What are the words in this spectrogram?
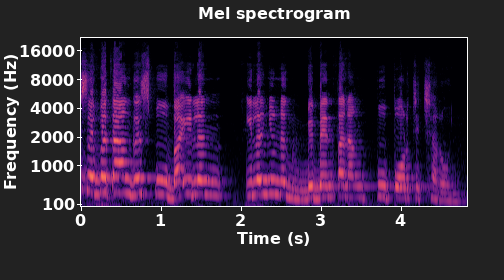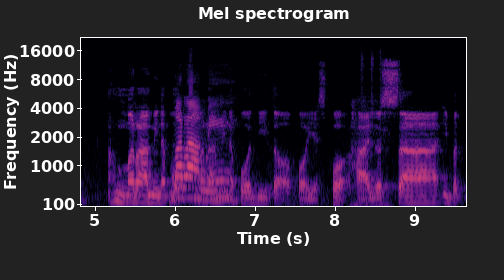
sa Batangas po ba, ilan ilan yung nagbebenta ng pupor chicharon? Ah, marami na po. Marami. na po dito. Opo, yes po. Halos sa iba't,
